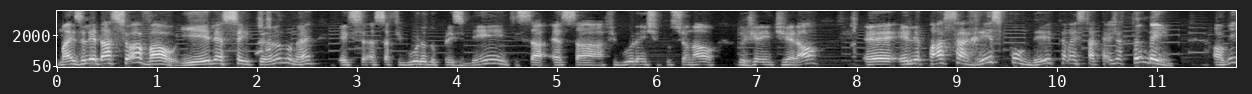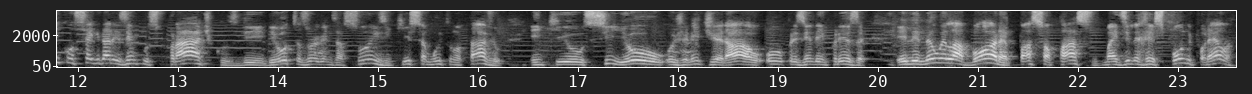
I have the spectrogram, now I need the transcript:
mas ele dá seu aval e ele aceitando, né? Essa figura do presidente, essa, essa figura institucional do gerente geral, é, ele passa a responder pela estratégia também. Alguém consegue dar exemplos práticos de, de outras organizações em que isso é muito notável, em que o CEO, o gerente geral ou o presidente da empresa, ele não elabora passo a passo, mas ele responde por ela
